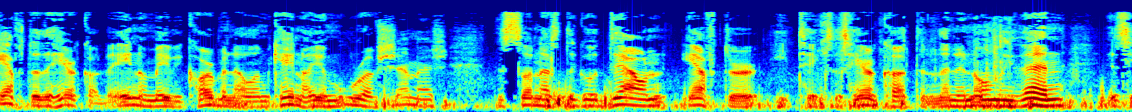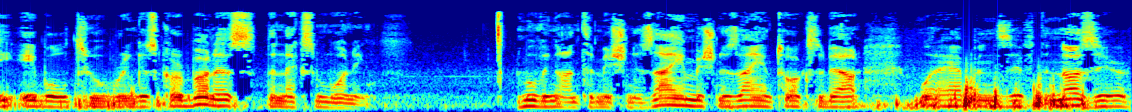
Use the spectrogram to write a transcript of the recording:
after the haircut. Ve'eno maybe carbon elam kain hayam of shemesh. The sun has to go down after he takes his haircut, and then and only then is he able to bring his karbonis the next morning. Moving on to Mishnah Zayin. Mishnah Zayin talks about what happens if the Nazir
